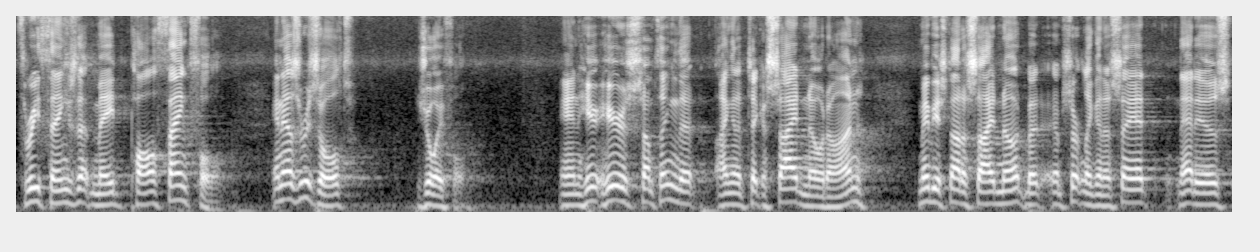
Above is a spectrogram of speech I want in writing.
Three things that made Paul thankful, and as a result, joyful. And here, here's something that I'm going to take a side note on. Maybe it's not a side note, but I'm certainly going to say it. That is,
